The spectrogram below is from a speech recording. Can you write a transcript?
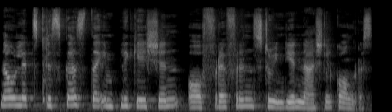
Now let's discuss the implication of reference to Indian National Congress.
